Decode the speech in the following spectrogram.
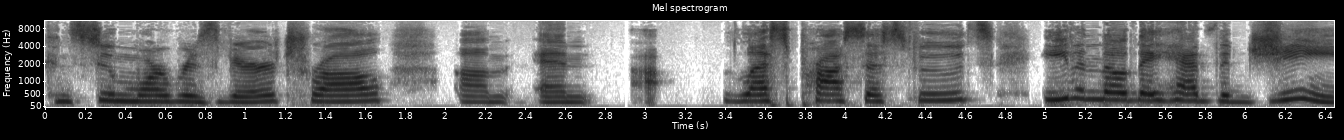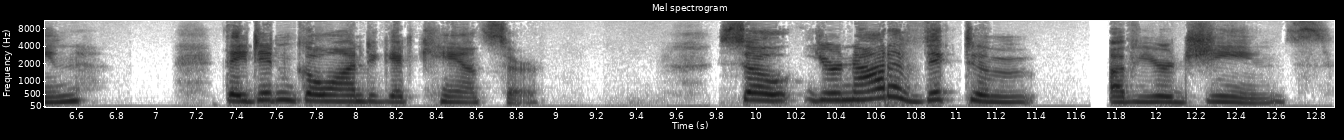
consumed more resveratrol um, and uh, less processed foods, even though they had the gene, they didn't go on to get cancer. So you're not a victim of your genes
